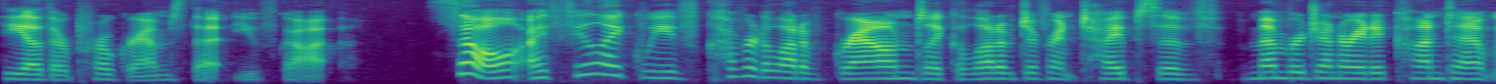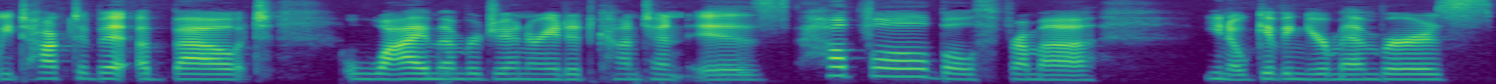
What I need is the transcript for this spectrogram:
the other programs that you've got. So, I feel like we've covered a lot of ground, like a lot of different types of member generated content. We talked a bit about why member generated content is helpful, both from a, you know, giving your members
